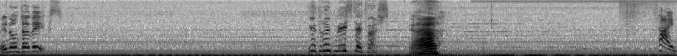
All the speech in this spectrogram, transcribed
Bin unterwegs. Hier drüben ist etwas. Ja, Feind.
